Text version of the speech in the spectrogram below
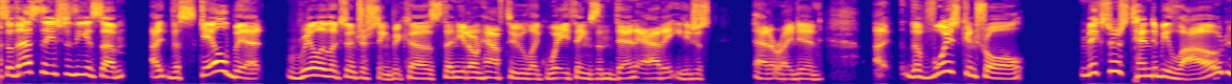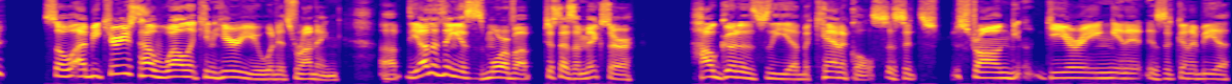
So that's the interesting thing is um, I, the scale bit really looks interesting because then you don't have to like weigh things and then add it. You can just add it right in. Uh, the voice control mixers tend to be loud. So I'd be curious how well it can hear you when it's running. Uh, the other thing is more of a, just as a mixer, how good is the uh, mechanicals? Is it strong gearing in it? Is it going to be a?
